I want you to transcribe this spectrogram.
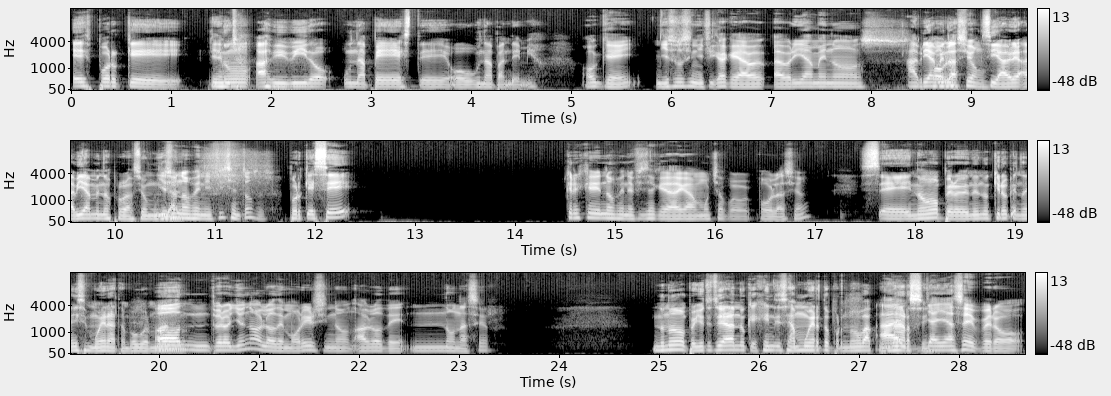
es porque Tiene no mucha- has vivido una peste o una pandemia. Ok, y eso significa que hab- habría menos Habría población. Menos, sí, habría, había menos población ¿Y mundial. eso nos beneficia entonces? Porque sé, ¿Crees que nos beneficia que haya mucha po- población? sé- no, pero yo no quiero que nadie se muera tampoco, hermano. Oh, pero yo no hablo de morir, sino hablo de no nacer. No, no, pero yo te estoy hablando que gente se ha muerto por no Ah, vacunarse. ya, ya sé, pero.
